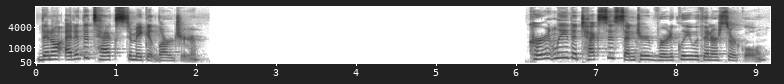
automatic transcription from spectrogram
Then I'll edit the text to make it larger. Currently, the text is centered vertically within our circle,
